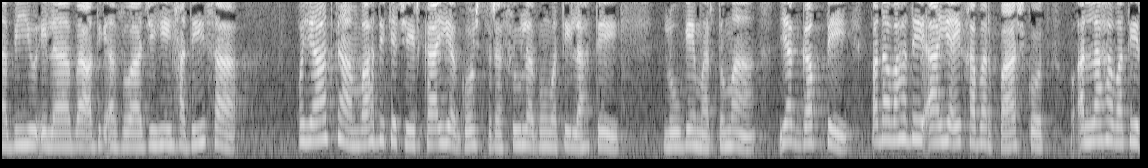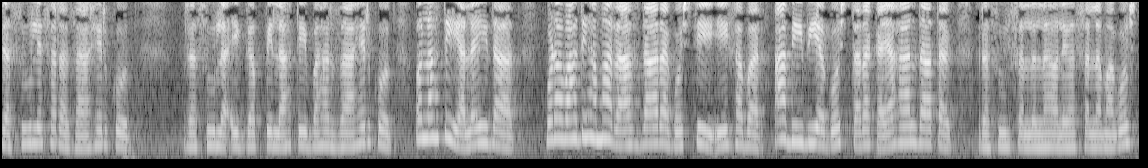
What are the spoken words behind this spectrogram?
نبی الى بعد ازواجی حدیثا۔ و یاد کام وحدی کے چیرکائی گوشت رسول اگوتی لہتے لوگے مرتما یا گپے۔ پدا وحدے آئی ای خبر پاش کت و اللہ وتی رسول سر ظاہر کت رسول ایک گپ لہتے بہر ظاہر کت اور لہتے یلئی داد۔ گوڑا وحدی ہما رازدارا گوشتی ای خبر۔ آ بی بی گوشت ترا کیا حال دا تک؟ رسول صلی اللہ علیہ وسلم گوشت،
